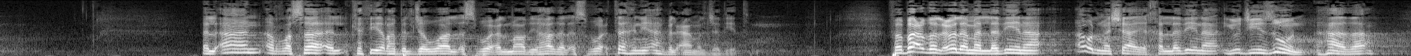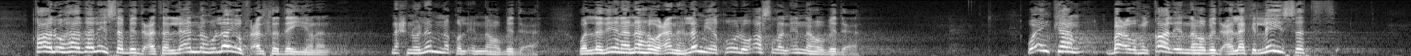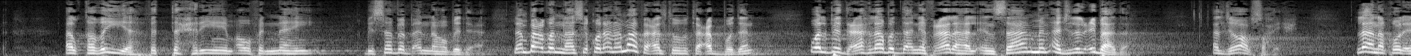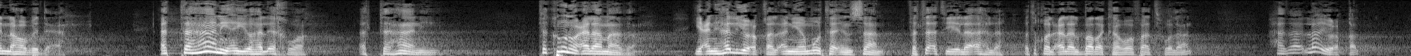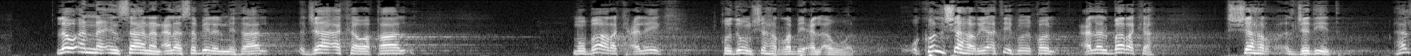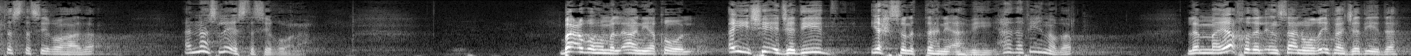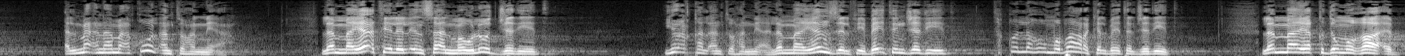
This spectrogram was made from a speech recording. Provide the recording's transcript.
الآن الرسائل كثيرة بالجوال الأسبوع الماضي وهذا الأسبوع تهنئة بالعام الجديد. فبعض العلماء الذين أو المشايخ الذين يجيزون هذا قالوا هذا ليس بدعة لأنه لا يفعل تدينا. نحن لم نقل إنه بدعة والذين نهوا عنه لم يقولوا أصلا إنه بدعة. وإن كان بعضهم قال إنه بدعة لكن ليست القضية في التحريم أو في النهي بسبب أنه بدعة. لأن بعض الناس يقول أنا ما فعلته تعبدا والبدعة لا بد أن يفعلها الإنسان من أجل العبادة. الجواب صحيح. لا نقول إنه بدعة. التهاني أيها الإخوة التهاني تكون على ماذا؟ يعني هل يعقل أن يموت انسان فتاتي إلى أهله وتقول على البركة وفاه فلان. هذا لا يعقل. لو أن إنسانا على سبيل المثال جاءك وقال مبارك عليك قدوم شهر ربيع الأول وكل شهر يأتيك ويقول على البركة الشهر الجديد هل تستسيغ هذا؟ الناس لا يستسيغونه بعضهم الآن يقول أي شيء جديد يحسن التهنئة به. هذا فيه نظر. لما يأخذ الإنسان وظيفة جديدة المعنى معقول أن تهنئه. لما يأتي للإنسان مولود جديد يعقل أن تهنئه. لما ينزل في بيت جديد تقول له مبارك البيت الجديد. لما يقدم غائب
